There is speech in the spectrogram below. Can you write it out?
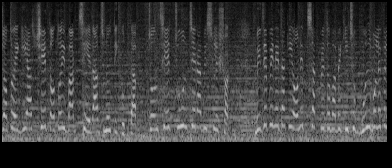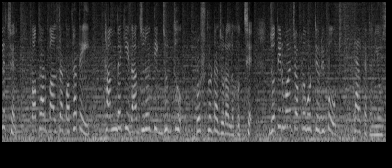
যত এগিয়ে আসছে, ততই বাড়ছে রাজনৈতিক উত্তাপ। চলছে চুলচেরা বিশ্লেষণ। বিজেপি নেতা কি অনিচ্ছাকৃতভাবে কিছু ভুল বলে ফেলেছেন? কথার পাল্টা কথাতেই থামবে কি রাজনৈতিক যুদ্ধ? প্রশ্নটা জোরালো হচ্ছে। জ্যোতির্ময় চক্রবর্তীর রিপোর্ট ক্যালকাটা নিউজ।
